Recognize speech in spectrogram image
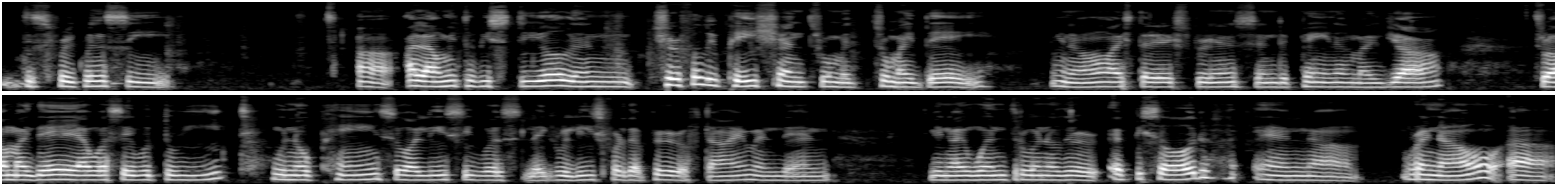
this frequency uh, allow me to be still and cheerfully patient through my through my day. You know, I started experiencing the pain in my jaw. Throughout my day, I was able to eat with no pain, so at least it was like released for that period of time. And then, you know, I went through another episode, and uh, right now uh,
